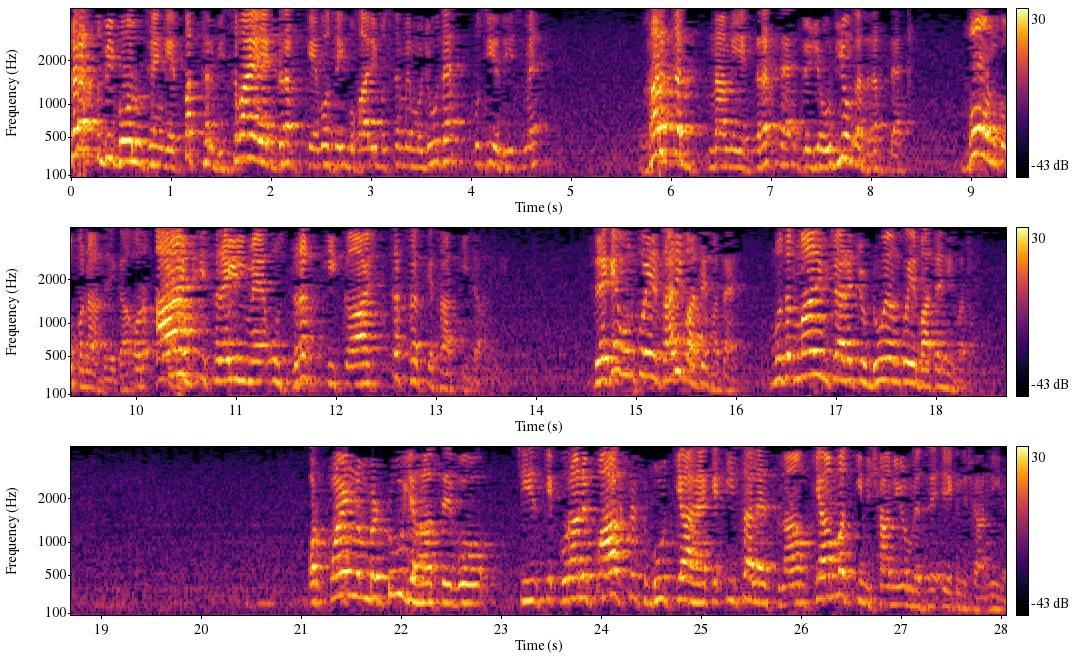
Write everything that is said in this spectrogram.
درخت بھی بول اٹھیں گے، پتھر بھی، سوائے ایک درخت کے، وہ صحیح بخاری مسلم میں موجود ہے، اسی حدیث میں۔ غرقد نامی ایک درخت ہے، جو یہودیوں کا درخت ہے، وہ ان کو پناہ دے گا۔ اور آج اسرائیل میں اس درخت کی کاشت کثرت کے ساتھ کی جا رہی ہے۔ دیکھیں، ان کو یہ ساری باتیں پتہ ہیں۔ مسلمان بیچارے چڈو ہیں ان کو یہ باتیں نہیں پتہ۔ اور پوائنٹ نمبر ٹو یہاں سے وہ چیز کہ قرآن پاک سے ثبوت کیا ہے کہ عیسیٰ علیہ السلام قیامت کی نشانیوں میں سے ایک نشانی ہے۔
